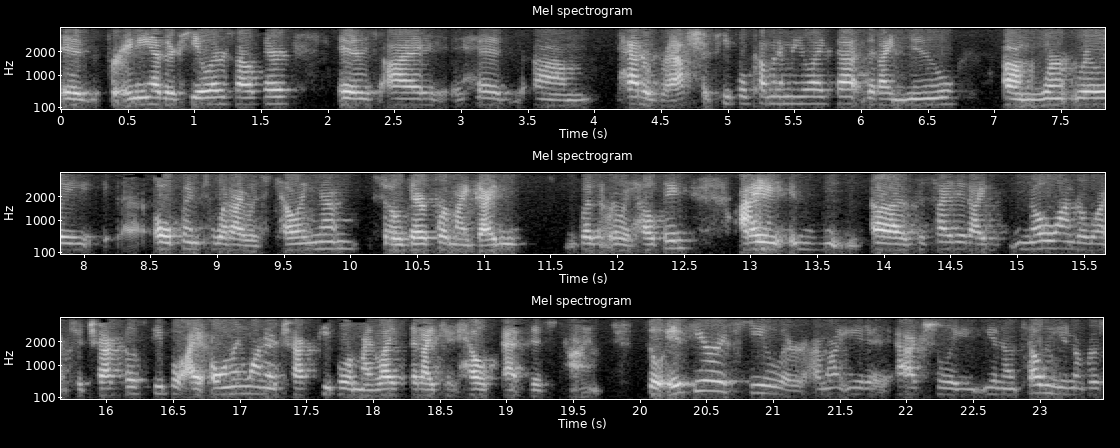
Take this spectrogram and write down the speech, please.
is for any other healers out there, is I had um, had a rash of people coming to me like that that I knew um, weren't really open to what I was telling them. So therefore, my guidance wasn't really helping. I uh, decided I no longer want to attract those people. I only want to attract people in my life that I can help at this time. So if you're a healer, I want you to actually, you know, tell the universe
